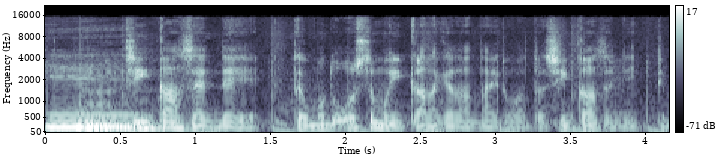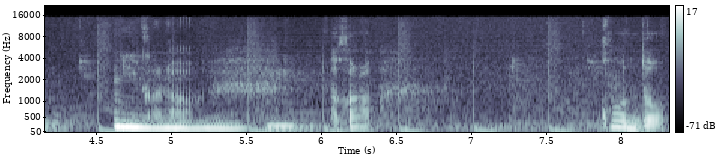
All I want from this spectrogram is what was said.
新幹線で。だからもうどうしても行かなきゃなんないとかだったら新幹線で行ってもいいから、うんうんうん。だから今度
